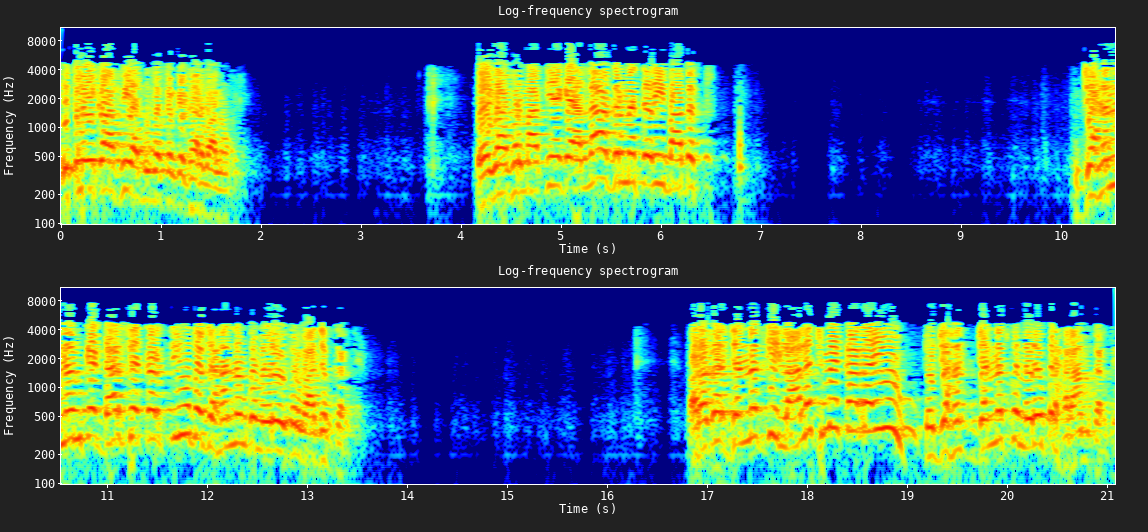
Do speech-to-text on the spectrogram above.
اتنا ہی کافی ابو بکر کے گھر والوں کے۔ فرماتی ہیں کہ اللہ، اگر میں تیری عبادت جہنم کے ڈر سے کرتی ہوں تو جہنم کو میرے اوپر واجب کر دیں اور اگر جنت کی لالچ میں کر رہی ہوں تو جنت کو میرے اوپر حرام کر دے۔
